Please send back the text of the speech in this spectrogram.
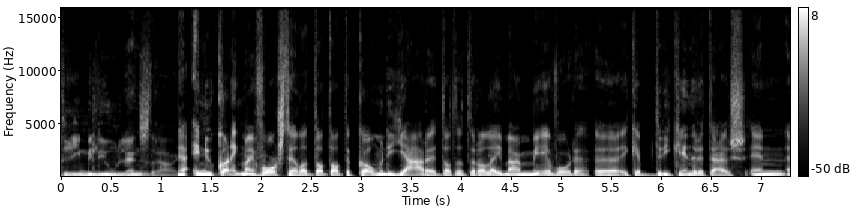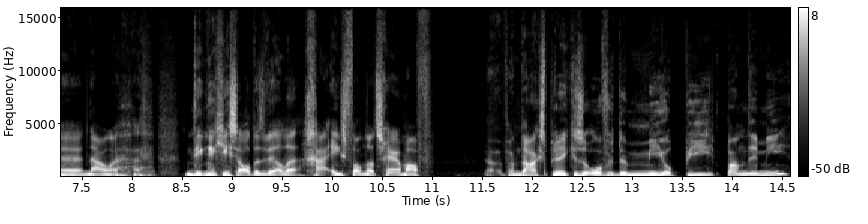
miljoen lensdragers. Ja, en nu kan ik mij voorstellen dat dat de komende jaren dat het er alleen maar meer worden. Uh, ik heb drie kinderen thuis en uh, nou, dingetje is altijd wel, ga eens van dat scherm af. Ja, vandaag spreken ze over de myopie-pandemie.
